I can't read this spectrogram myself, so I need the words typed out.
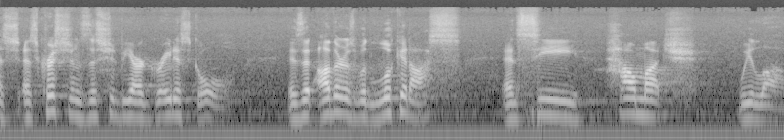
As, as Christians, this should be our greatest goal, is that others would look at us and see how much we love.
